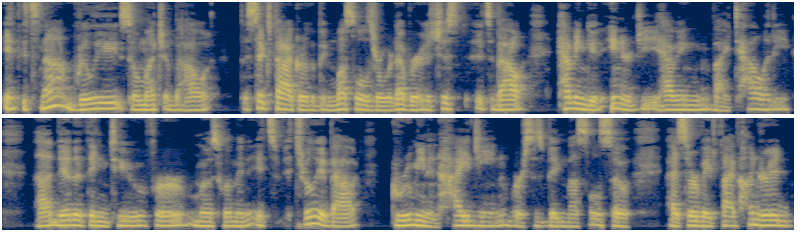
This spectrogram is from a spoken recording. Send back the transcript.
it, it's not really so much about the six pack or the big muscles or whatever. It's just, it's about having good energy, having vitality. Uh, the other thing too, for most women, it's, it's really about grooming and hygiene versus big muscles. So I surveyed 500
